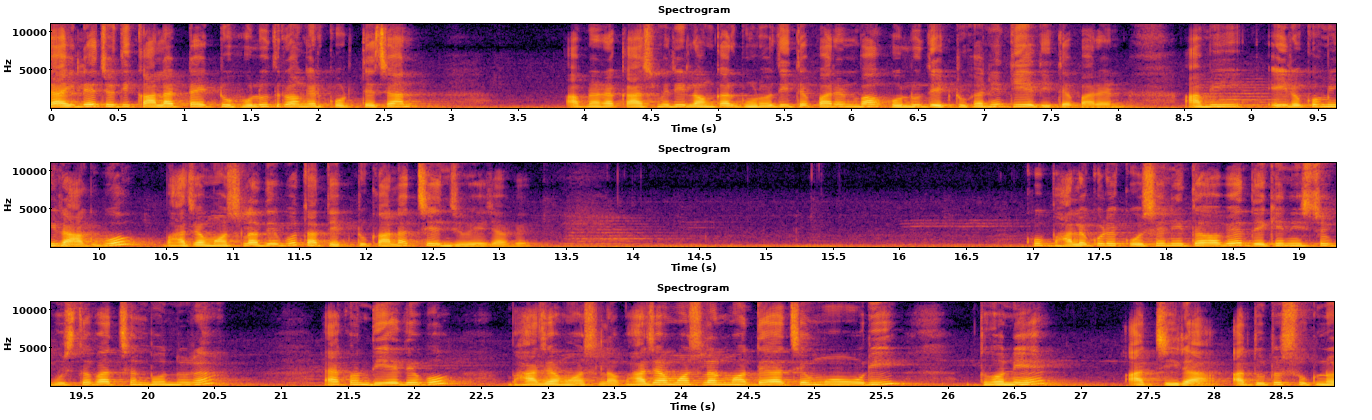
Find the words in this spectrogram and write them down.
চাইলে যদি কালারটা একটু হলুদ রঙের করতে চান, আপনারা কাশ্মীরি লঙ্কার গুঁড়ো দিতে পারেন বা হলুদ একটুখানি দিয়ে দিতে পারেন। আমি এইরকমই রাখব, ভাজা মশলা দেব, তাতে একটু কালার চেঞ্জ হয়ে যাবে। খুব ভালো করে কষে নিতে হবে, দেখে নিশ্চয়ই বুঝতে পারছেন বন্ধুরা। এখন দিয়ে দেব ভাজা মশলা। ভাজা মশলার মধ্যে আছে মৌরি, ধনে আর জিরা আর দুটো শুকনো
